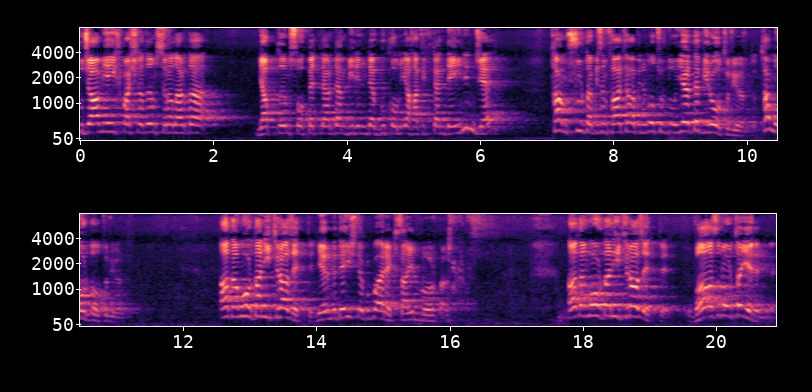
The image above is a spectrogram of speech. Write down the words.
Bu camiye ilk başladığım sıralarda yaptığım sohbetlerden birinde bu konuya hafiften değinince tam şurada bizim Fatih abinin oturduğu yerde biri oturuyordu. Tam orada oturuyordu. Adam oradan itiraz etti. Yerini değiş de mübarek sayılma oradan. Adam oradan itiraz etti. Vaazın orta yerinde.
